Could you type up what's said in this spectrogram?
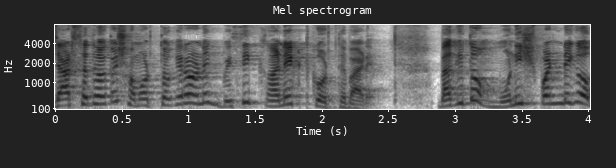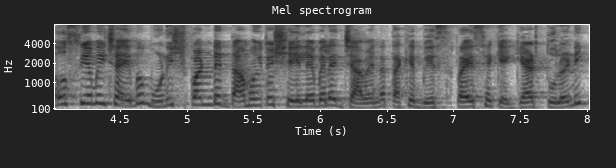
যার সাথে হয়তো সমর্থকেরা অনেক বেশি কানেক্ট করতে পারে। বাকি তো মনীষ পান্ডেকে অবশ্যই আমি চাইব, মনীষ পান্ডের দাম হয়তো সেই লেভেলে যাবে না, তাকে বেস্ট প্রাইসে কে কে আর তুলে নিক।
